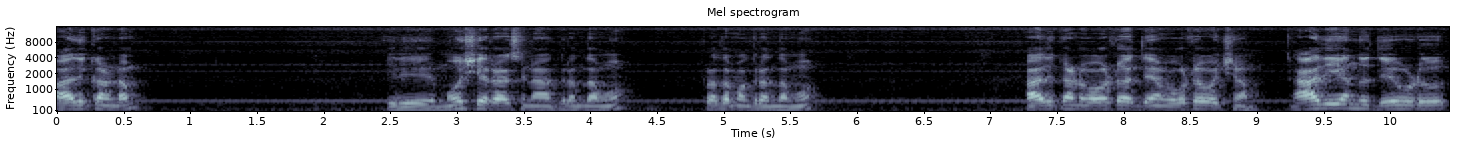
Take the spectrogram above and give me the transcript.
ఆదికాండం ఇది మోషే రాసిన గ్రంథము ప్రథమ గ్రంథము. ఆదికాండం ఒకటో అధ్యాయం ఒకటో వచ్చినాం ఆది అందు దేవుడు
